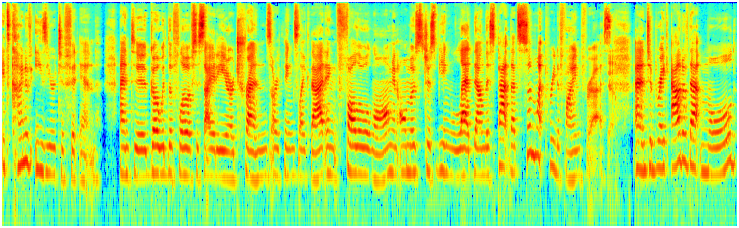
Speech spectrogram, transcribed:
it's kind of easier to fit in and to go with the flow of society or trends or things like that and follow along and almost just being led down this path that's somewhat predefined for us. Yeah. And to break out of that mold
